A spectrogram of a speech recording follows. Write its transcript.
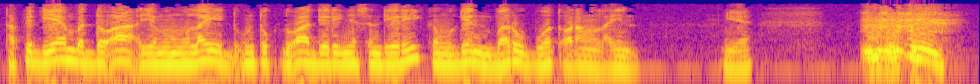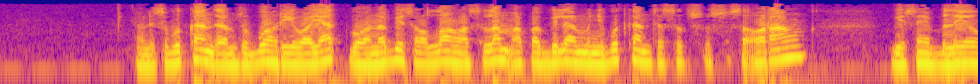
Tapi dia berdoa yang memulai untuk doa dirinya sendiri kemudian baru buat orang lain. Ya. yang disebutkan dalam sebuah riwayat bahwa Nabi SAW apabila menyebutkan seseorang biasanya beliau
